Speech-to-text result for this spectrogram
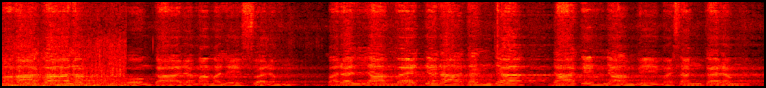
महाकालम् ओङ्कारममलेश्वरम् परल्यां वैद्यनाथं च डाकिन्यां भीमशङ्करम्।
